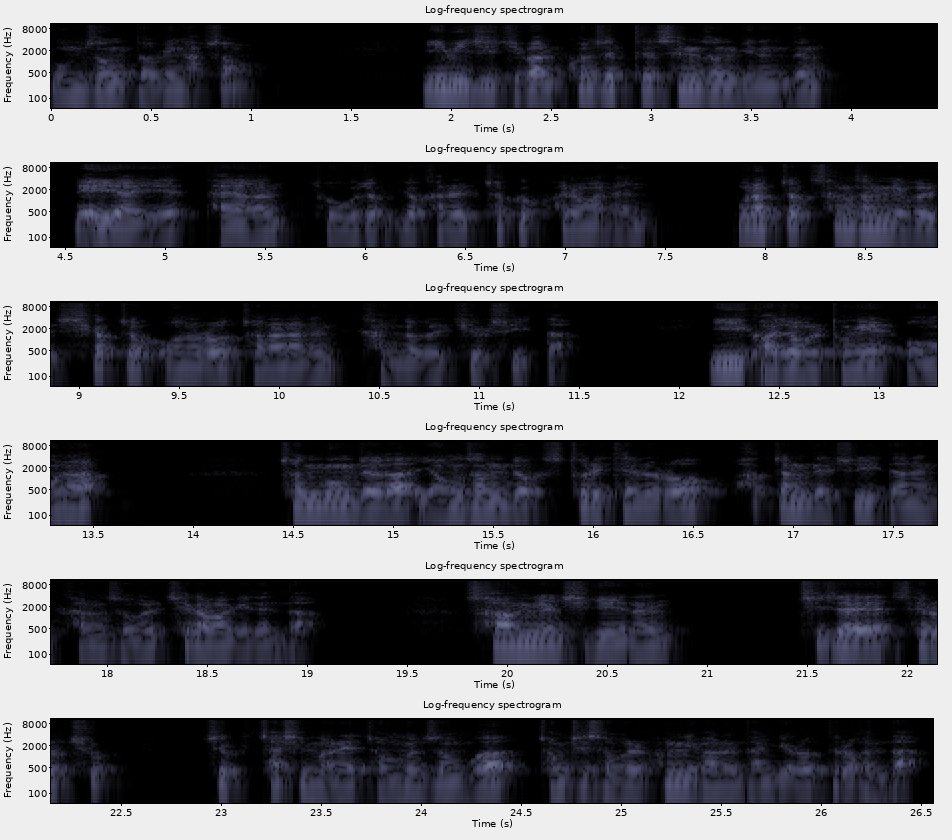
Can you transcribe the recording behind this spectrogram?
음성 더빙 합성, 이미지 기반 콘셉트 생성 기능 등 AI의 다양한 도구적 역할을 적극 활용하면 문학적 상상력을 시각적 언어로 전환하는 감각을 키울 수 있다. 이 과정을 통해 어문학 전공자가 영상적 스토리텔러로 확장될 수 있다는 가능성을 체감하게 된다. 4학년 시기에는 치자의 세로축, 즉 자신만의 전문성과 정체성을 확립하는 단계로 들어간다.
